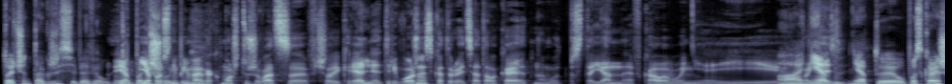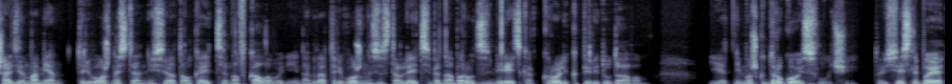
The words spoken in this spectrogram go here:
точно так же себя вел. Я, я просто не понимаю, как может уживаться в человеке реальная тревожность, которая тебя толкает на вот постоянное вкалывание и А боязнь. нет, нет, ты упускаешь один момент. Тревожность, она не всегда толкает тебя на вкалывание. Иногда тревожность заставляет тебя, наоборот, замереть, как кролик перед удавом. И это немножко другой случай. То есть если бы...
